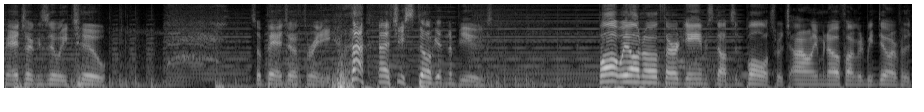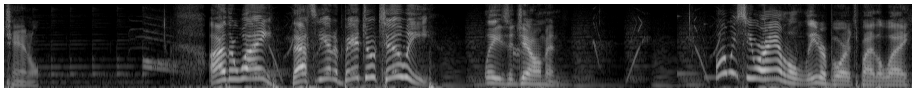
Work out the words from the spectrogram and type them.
Banjo Kazooie 2. So Banjo 3. and she's still getting abused. But we all know the third game's Nuts and Bolts, which I don't even know if I'm going to be doing for the channel. Either way, that's the end of Banjo Tooie, ladies and gentlemen. Why don't we see where I am on the leaderboards, by the way?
